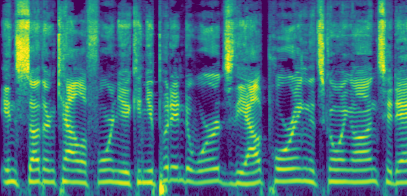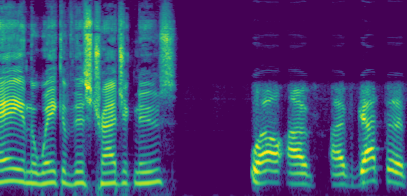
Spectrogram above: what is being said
in Southern California. Can you put into words the outpouring that's going on today in the wake of this tragic news? Well, I've I've got the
